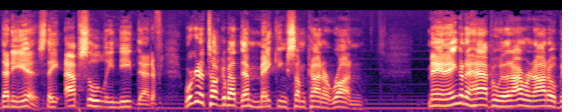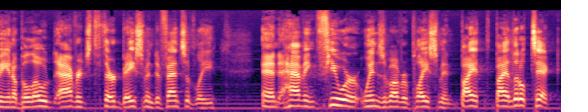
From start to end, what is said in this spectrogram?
than he is. They absolutely need that. If we're going to talk about them making some kind of run, man, it ain't going to happen with an Arenado being a below average third baseman defensively and having fewer wins above replacement by a, by a little tick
